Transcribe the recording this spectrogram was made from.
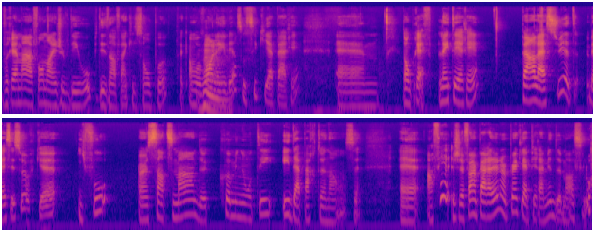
vraiment à fond dans les jeux vidéo, puis des enfants qui ne le sont pas. Fait qu'on va voir hmm. l'inverse aussi qui apparaît. Euh, donc bref, l'intérêt. Par la suite, ben c'est sûr qu'il faut un sentiment de communauté et d'appartenance. Euh, en fait, je fais un parallèle un peu avec la pyramide de Maslow.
